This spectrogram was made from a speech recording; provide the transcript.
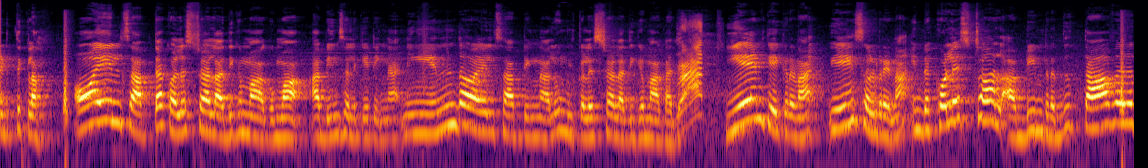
எடுத்துக்கலாம். ஆயில் சாப்பிட்டா கொலஸ்ட்ரால் அதிகமாகுமா? அப்படின்னு சொல்லி கேட்டிங்கன்னா நீங்கள் எந்த ஆயில் சாப்பிட்டீங்கனாலும் உங்களுக்கு கொலஸ்ட்ரால் அதிகமாகாது. ஏன் கேட்குறேன்னா ஏன் சொல்கிறேன்னா இந்த கொலஸ்ட்ரால் அப்படின்றது தாவர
